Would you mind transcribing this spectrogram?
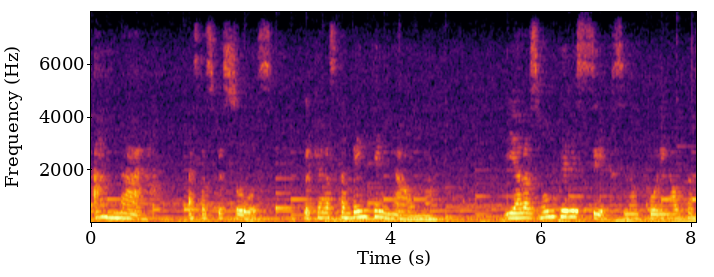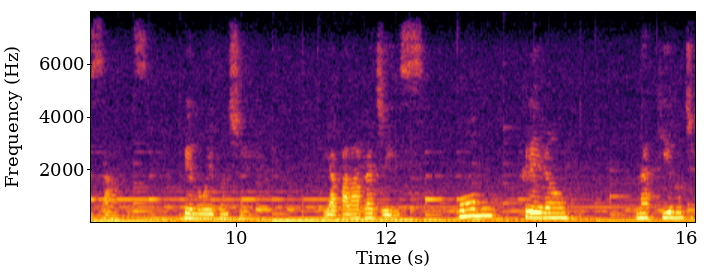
amar essas pessoas, porque elas também têm alma e elas vão perecer se não forem alcançadas pelo Evangelho. E a palavra diz: Como crerão naquilo de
